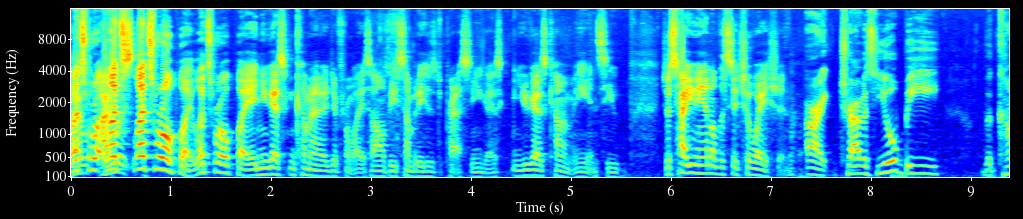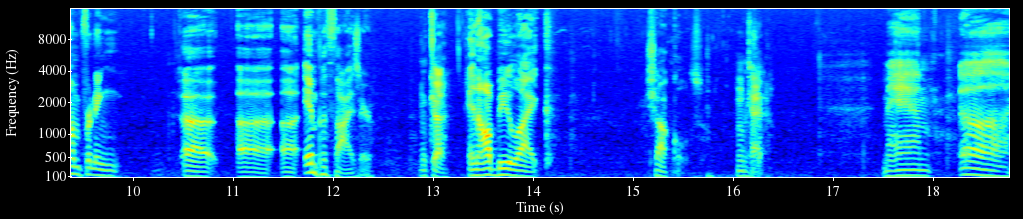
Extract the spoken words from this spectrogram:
Let's ro- I let's would- let's role play. Let's role play, and you guys can come at it different ways. I'll be somebody who's depressed, and you guys you guys come at me and see just how you handle the situation. all right, Travis, you'll be the comforting uh, uh, uh, empathizer, okay. and I'll be like chuckles. Okay. Man, uh,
